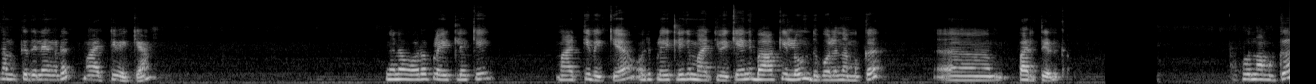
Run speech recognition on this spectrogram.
എന്നിട്ട് നമുക്ക് ഇതിനെ അങ്ങോട്ട് മാറ്റി വെക്കാം. ഇങ്ങനെ ഓരോ പ്ലേറ്റിലേക്ക് മാറ്റി വെക്കുക. ഒരു പ്ലേറ്റിലേക്ക് മാറ്റി വെക്കുക. ഇനി ബാക്കിയുള്ളതും ഇതുപോലെ നമുക്ക് പരത്തിയെടുക്കാം. അപ്പോൾ നമുക്ക്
